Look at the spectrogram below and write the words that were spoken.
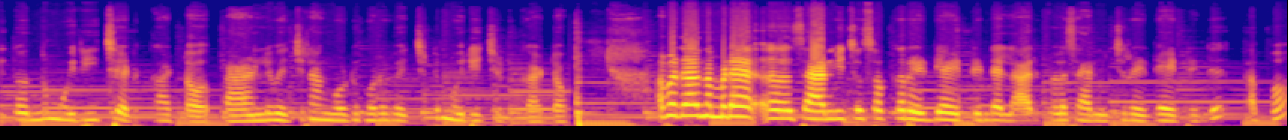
ഇതൊന്ന് മുരിച്ചെടുക്കാം കേട്ടോ. പാനിൽ വെച്ചിട്ട് അങ്ങോട്ടും ഇങ്ങോട്ടും വെച്ചിട്ട് മുരിച്ചെടുക്കാം കേട്ടോ. അപ്പോൾ അതാ നമ്മുടെ സാൻഡ്വിച്ചസ് ഒക്കെ റെഡി ആയിട്ടുണ്ട്. എല്ലാവർക്കുള്ള സാൻഡ്വിച്ച് റെഡി ആയിട്ടുണ്ട്. അപ്പോൾ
